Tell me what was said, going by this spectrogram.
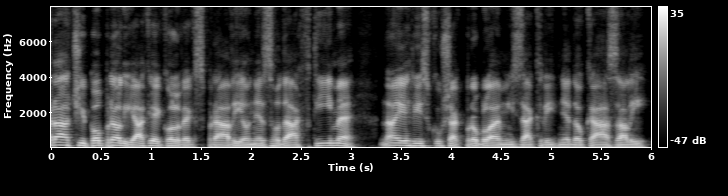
Hráči popreli akékoľvek správy o nezhodách v týme, na ihrisku však problémy zakryť nedokázali.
